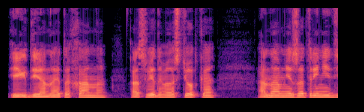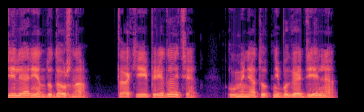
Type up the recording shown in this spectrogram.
«И где она, эта Ханна?» — осведомилась тетка. «Она мне за три недели аренду должна. Так ей передайте. У меня тут не богадельня».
